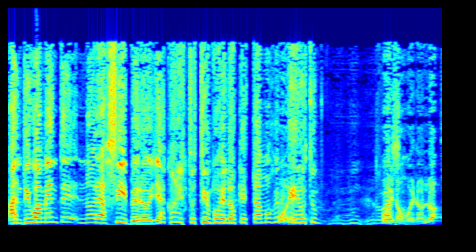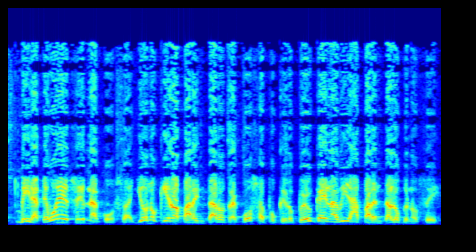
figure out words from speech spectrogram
Antiguamente no era así, pero ya con estos tiempos en los que estamos, Bueno. tiene usted un- razón. Bueno, bueno, no, mira, te voy a decir una cosa, yo no quiero aparentar otra cosa porque lo peor que hay en la vida es aparentar lo que no sé.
